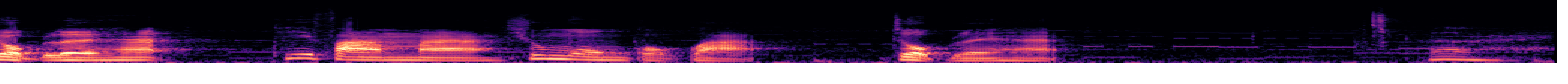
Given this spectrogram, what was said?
จบเลยฮะ ที่ฟาร์มมาชั่วโมงกว่าๆจบเลยฮะเฮ้ย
